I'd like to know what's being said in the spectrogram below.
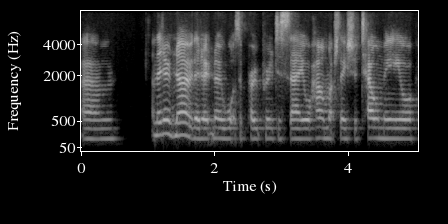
Um, and they don't know, they don't know what's appropriate to say or how much they should tell me or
